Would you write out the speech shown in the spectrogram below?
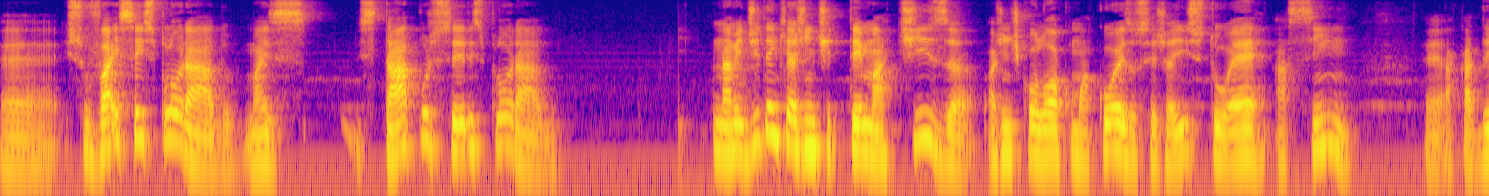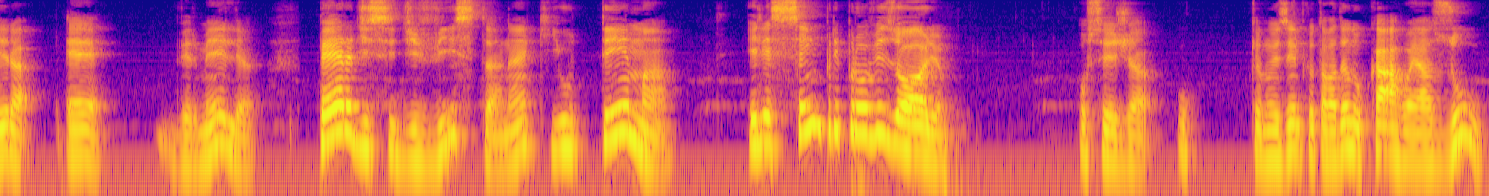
É, isso vai ser explorado, mas está por ser explorado. Na medida em que a gente tematiza, a gente coloca uma coisa, ou seja, isto é assim, é, a cadeira é vermelha, perde-se de vista né, que o tema ele é sempre provisório. Ou seja, o, no exemplo que eu estava dando, o carro é azul,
